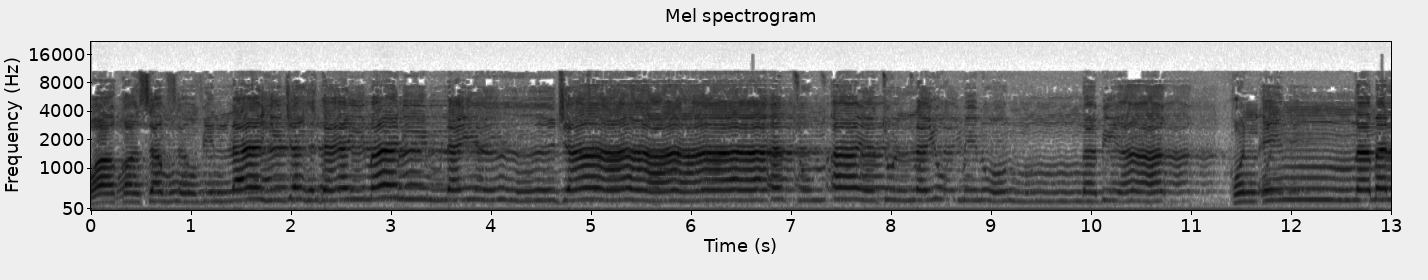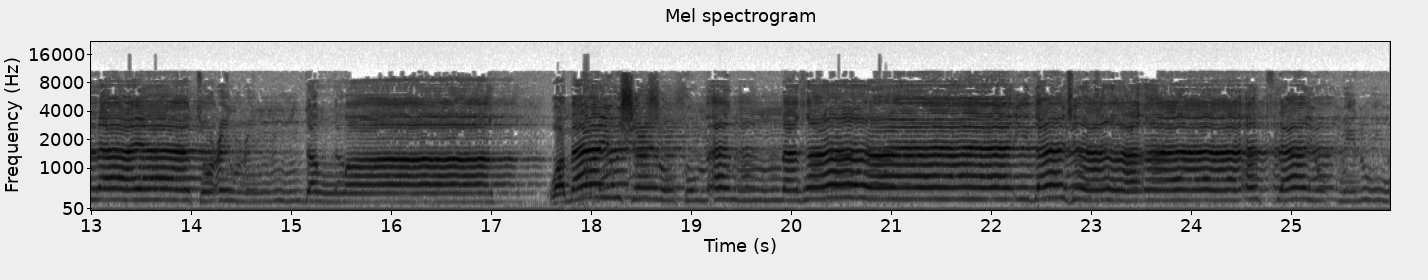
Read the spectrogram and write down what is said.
وقسموا بالله جهد أيمانهم لئن جاءتهم آية ليؤمنون بها. قل إنما الآيات عند الله وما يشعركم أنها إذا جاءت لا يؤمنون.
